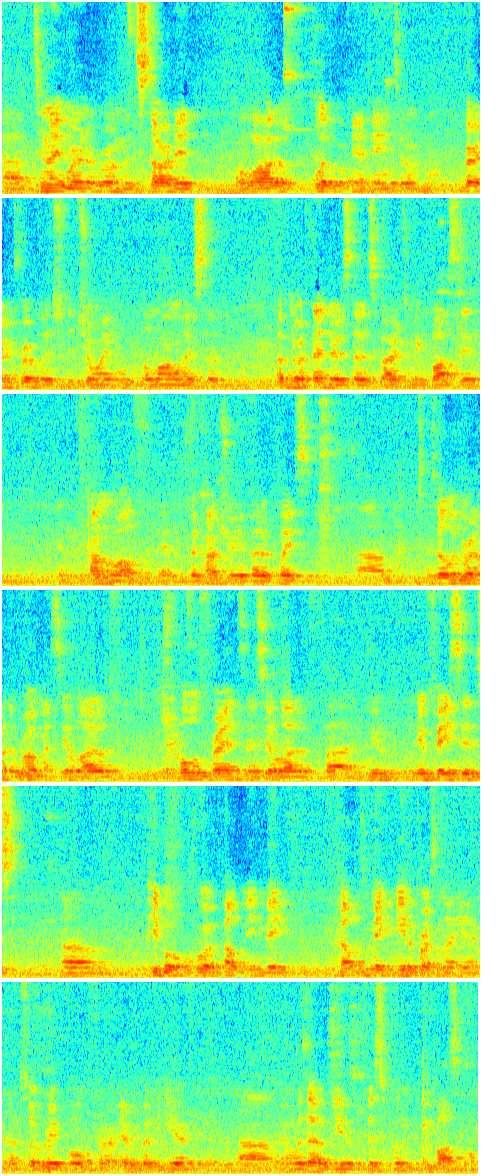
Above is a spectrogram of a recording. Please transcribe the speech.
Uh, Tonight, we're in a room that started a lot of political campaigns, and I'm very privileged to join a long list of, of North Enders that aspire to make Boston and the Commonwealth and the country a better place. Um, As I look around the room, I see a lot of old friends, and I see a lot of uh, new new faces, um, people who have helped me make helped make me the person I am, and I'm so grateful for everybody here. Um, and without you, this wouldn't be possible.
